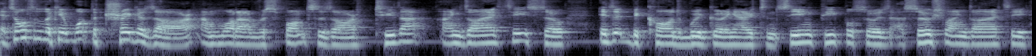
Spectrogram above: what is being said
it's also looking at what the triggers are and what our responses are to that anxiety. So, is it because we're going out and seeing people? So, is it a social anxiety?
